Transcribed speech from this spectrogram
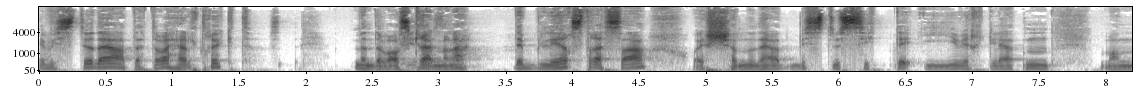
Jeg visste jo det at dette var helt trygt, men det var skremmende. Det blir stressa, og jeg skjønner det at hvis du sitter i virkeligheten man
